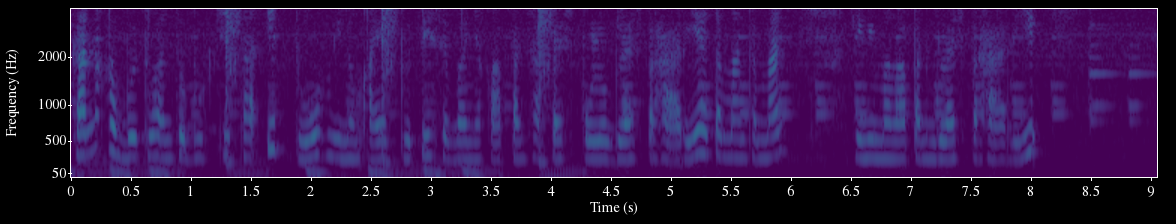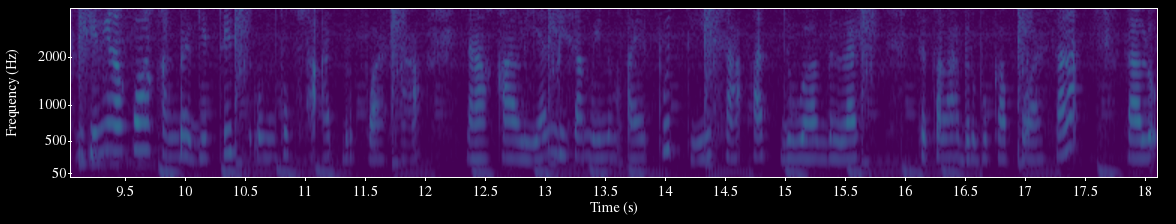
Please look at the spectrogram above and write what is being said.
karena kebutuhan tubuh kita itu minum air putih sebanyak 8 sampai 10 gelas per hari ya, teman-teman minimal 8 gelas per hari di sini aku akan bagi tips untuk saat berpuasa. Nah, kalian bisa minum air putih saat 2 gelas setelah berbuka puasa, lalu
